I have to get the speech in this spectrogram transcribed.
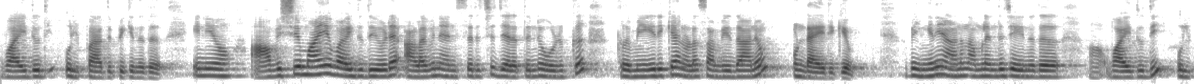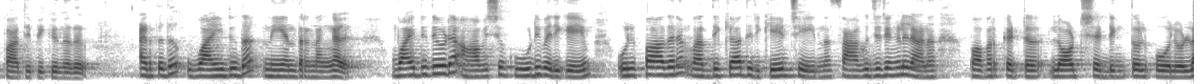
വൈദ്യുതി ഉൽപ്പാദിപ്പിക്കുന്നത്. ഇനിയോ ആവശ്യമായ വൈദ്യുതിയുടെ അളവിനനുസരിച്ച് ജലത്തിന്റെ ഒഴുക്ക് ക്രമീകരിക്കാനുള്ള സംവിധാനവും ഉണ്ടായിരിക്കും. അപ്പോൾ ഇങ്ങനെയാണ് നമ്മൾ എന്ത് ചെയ്യുന്നത്? വൈദ്യുതി ഉൽപ്പാദിപ്പിക്കുന്നത്. അടുത്തത് വൈദ്യുത നിയന്ത്രണങ്ങൾ. വൈദ്യുതിയുടെ ആവശ്യം കൂടി വരികയും ഉൽപാദനം വർദ്ധിക്കാതിരിക്കുകയും ചെയ്യുന്ന സാഹചര്യങ്ങളിലാണ് പവർ കട്ട് ലോഡ് ഷെഡിംഗ് പോലുള്ള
